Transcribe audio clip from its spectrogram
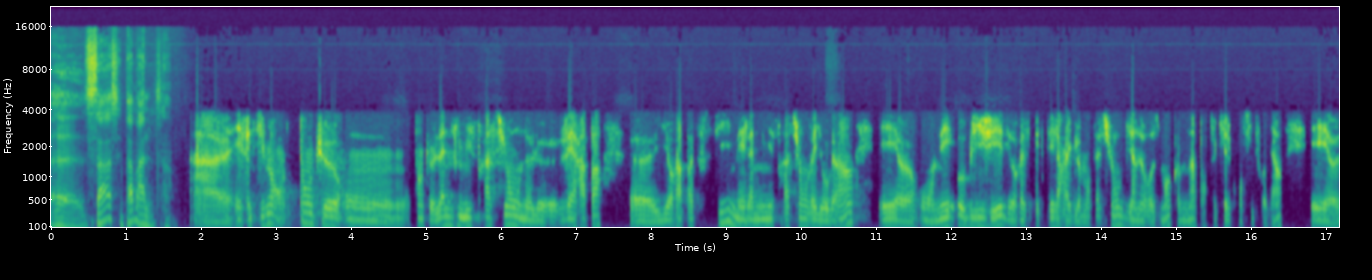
Euh, ça, c'est pas mal, ça. Euh, effectivement, tant que on, tant que l'administration ne le verra pas, euh, il y aura pas de souci. Mais l'administration veille au grain et euh, on est obligé de respecter la réglementation, bien heureusement, comme n'importe quel concitoyen. Et euh,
